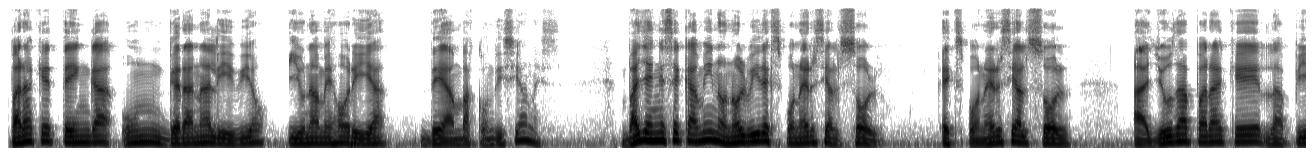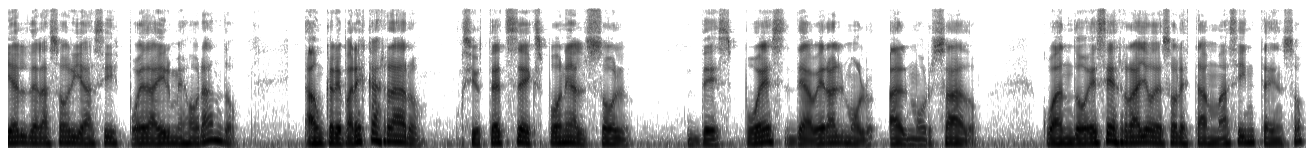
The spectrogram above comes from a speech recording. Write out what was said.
para que tenga un gran alivio y una mejoría de ambas condiciones. Vaya en ese camino, no olvide exponerse al sol. Exponerse al sol ayuda para que la piel de la psoriasis pueda ir mejorando. Aunque le parezca raro, si usted se expone al sol después de haber almorzado, cuando ese rayo de sol está más intenso,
